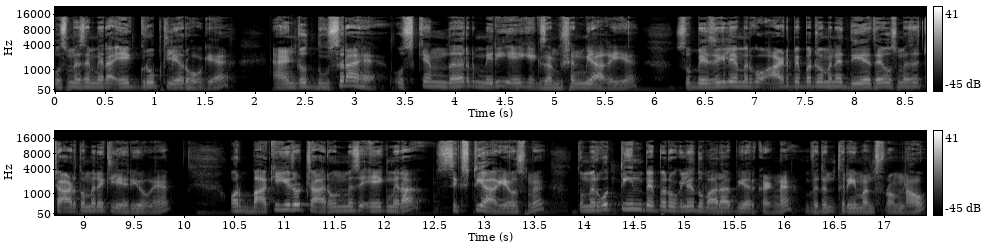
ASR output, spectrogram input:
उसमें से मेरा एक ग्रुप क्लियर हो गया है एंड जो दूसरा है उसके अंदर मेरी एक एग्जामेशन भी आ गई है। सो so बेसिकली मेरे को आठ पेपर जो मैंने दिए थे उसमें से चार तो मेरे क्लियर ही हो गए हैं और बाकी के जो चार हैं उनमें से एक मेरा सिक्सटी आ गया उसमें। तो मेरे को तीन पेपरों के लिए दोबारा अपियर करना है within three months from now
